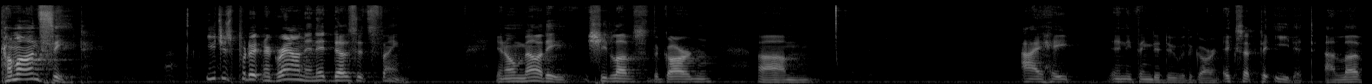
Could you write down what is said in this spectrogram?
Come on, seed. You just put it in the ground and it does its thing. You know, Melody, she loves the garden. Um, I hate anything to do with the garden except to eat it. I love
